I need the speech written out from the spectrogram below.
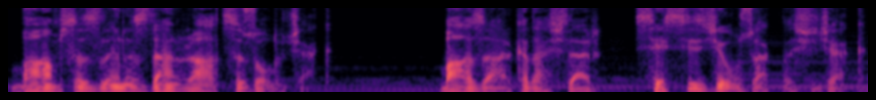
bağımsızlığınızdan rahatsız olacak. Bazı arkadaşlar sessizce uzaklaşacak.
